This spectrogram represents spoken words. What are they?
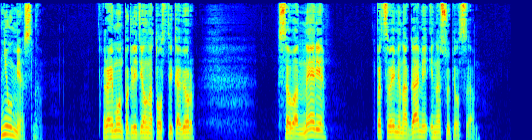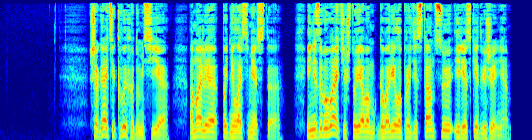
неуместно. Раймон поглядел на толстый ковер Саваннери под своими ногами и насупился. «Шагайте к выходу, месье!» Амалия поднялась с места. «И не забывайте, что я вам говорила про дистанцию и резкие движения.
